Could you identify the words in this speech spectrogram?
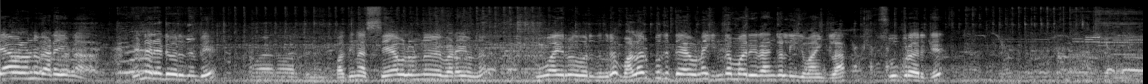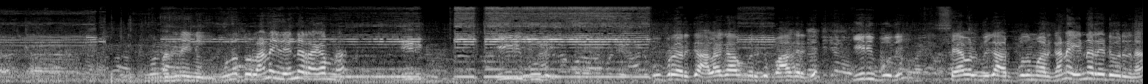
சேவல் ஒன்று விடையுண்ணா என்ன ரேட் வருது தம்பி? பார்த்தீங்கன்னா சேவல் ஒன்று விடையொன்று மூவாயிரம் ரூபா வருதுங்கிற. வளர்ப்புக்கு தேவைன்னா இந்த மாதிரி ரங்கள் நீங்கள் வாங்கிக்கலாம். சூப்பராக இருக்குது பார்த்தீங்கன்னா இன்னைக்கு குணத்தூர்ல ஆனால் இது என்ன ரகம்னா? கீரி பூதி சூப்பரா இருக்கு அழகாவும் இருக்கு பாக்குறதுக்கு. கீரி பூதி சேவல் மிக அற்புதமா இருக்கு. ஆனா என்ன ரேட் வருதுண்ணா?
